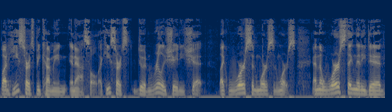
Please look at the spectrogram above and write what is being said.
but he starts becoming an asshole. Like he starts doing really shady shit, like worse and worse and worse. And the worst thing that he did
